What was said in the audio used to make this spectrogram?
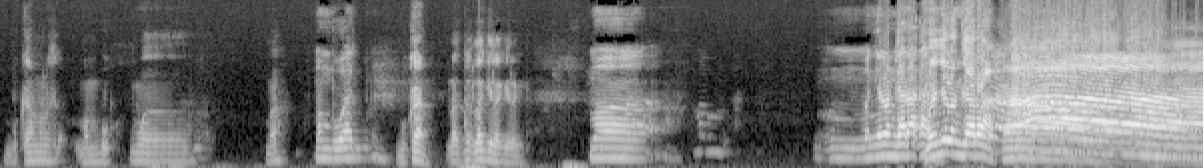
bukan meles- membuk, me, mah, Membuat bukan. Lagi lagi lagi. me, m- menyelenggarakan. Menyelenggarakan. ah.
